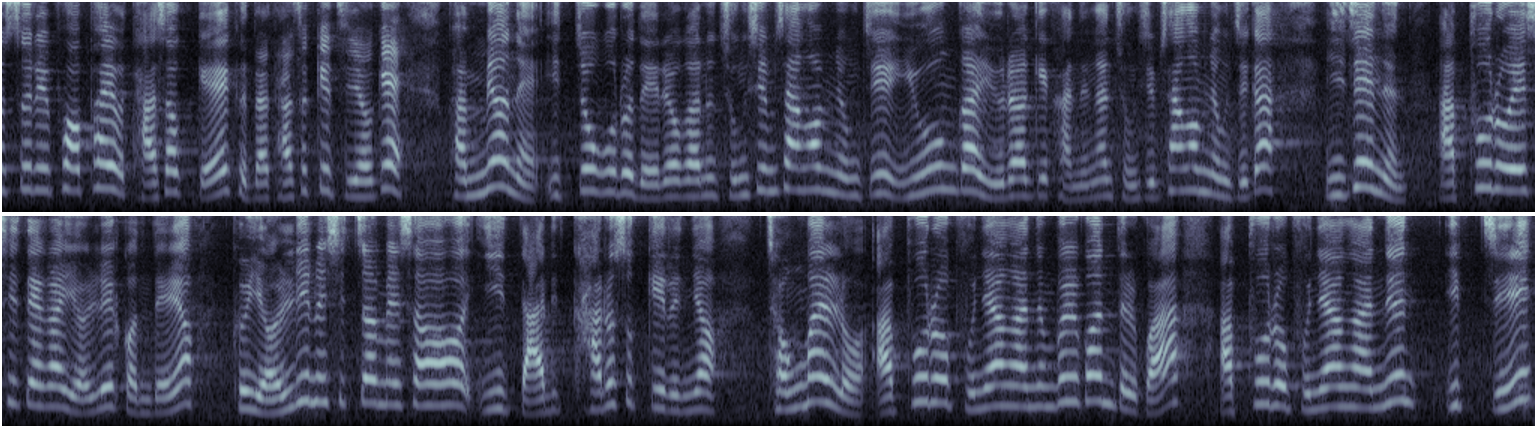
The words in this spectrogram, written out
2, 3, 4, 5 다섯 개 그다음 다섯 개 지역에 반면에 이쪽으로 내려가는 중심 상업용지 유흥과 유락이 가능한 중심 상업용지가 이제는 앞으로의 시대가 열릴 건데요. 그 열리는 시점에서 이 나리 가로수길은요. 정말로 앞으로 분양하는 물건들과 앞으로 분양하는 입지,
